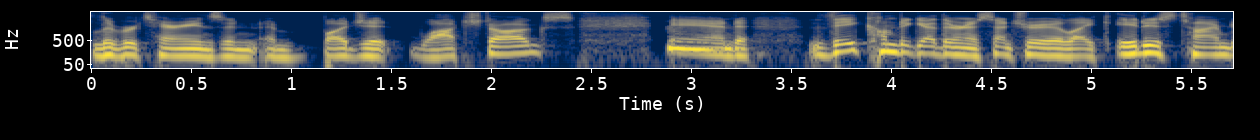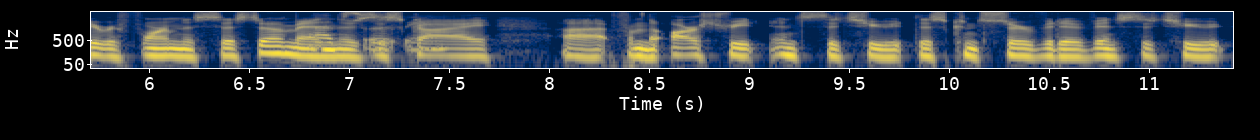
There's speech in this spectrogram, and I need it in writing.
libertarians, and, and budget watchdogs. Mm-hmm. And they come together and essentially like, it is time to reform the system. And Absolutely. there's this guy uh, from the R Street Institute, this conservative institute,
